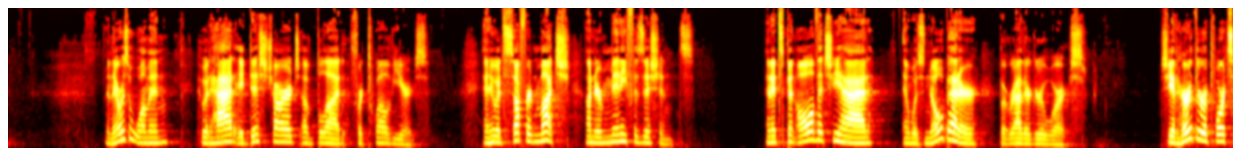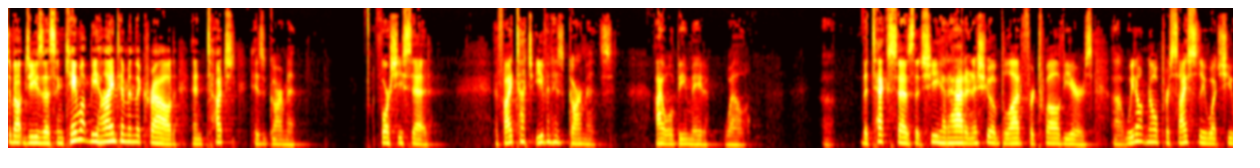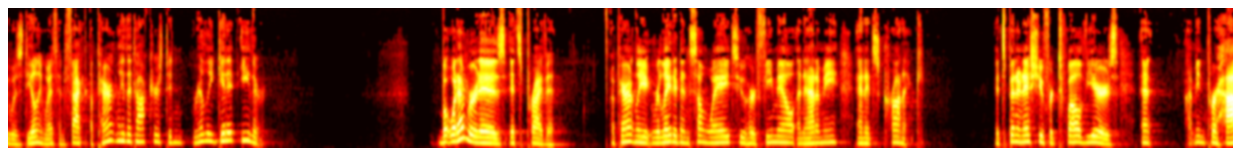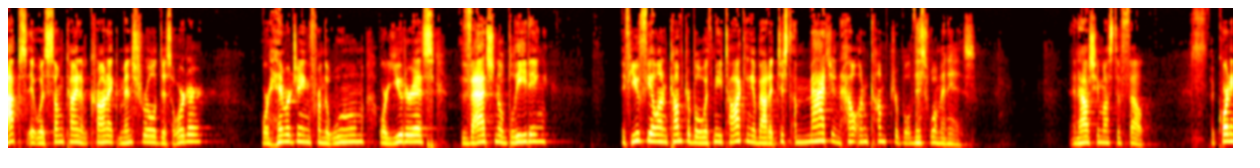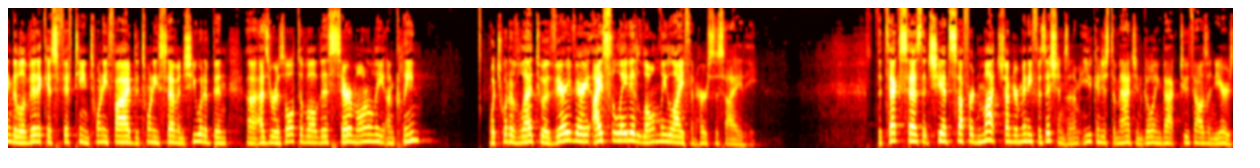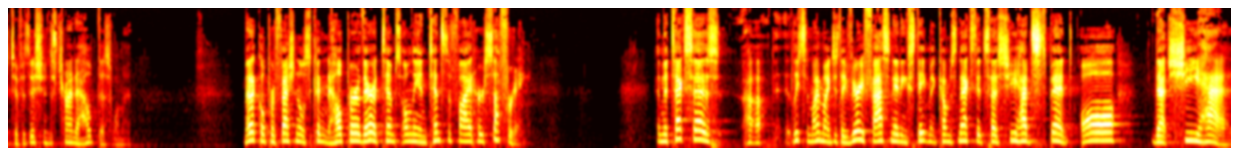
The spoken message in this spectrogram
And there was a woman who had had a discharge of blood for 12 years, and who had suffered much under many physicians, and had spent all that she had and was no better, but rather grew worse. She had heard the reports about Jesus and came up behind him in the crowd and touched his garment. For she said, If I touch even his garments, I will be made well uh, the text says that she had had an issue of blood for 12 years. Uh, we don't know precisely what she was dealing with. In fact, apparently the doctors didn't really get it either. But whatever it is, it's private. Apparently related in some way to her female anatomy, and it's chronic. It's been an issue for 12 years. And I mean, perhaps it was some kind of chronic menstrual disorder or hemorrhaging from the womb or uterus, vaginal bleeding. If you feel uncomfortable with me talking about it, just imagine how uncomfortable this woman is and how she must have felt. According to Leviticus 15 25 to 27, she would have been, uh, as a result of all this, ceremonially unclean, which would have led to a very, very isolated, lonely life in her society. The text says that she had suffered much under many physicians. And I mean, you can just imagine going back 2,000 years to physicians trying to help this woman. Medical professionals couldn't help her, their attempts only intensified her suffering. And the text says, uh, at least in my mind, just a very fascinating statement comes next. It says, She had spent all that she had.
